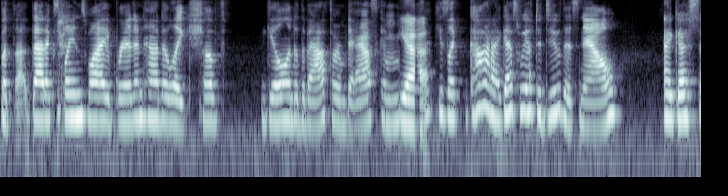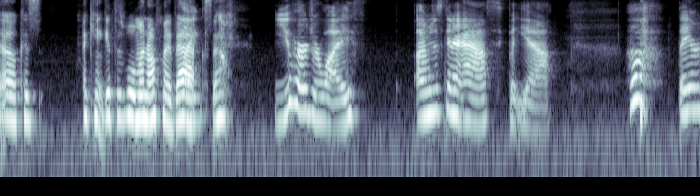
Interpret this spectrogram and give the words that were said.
but that that explains why Brandon had to like shove Gil into the bathroom to ask him. Yeah, He's like, God, I guess we have to do this now. I guess so because I can't get this woman off my back. Like- so You heard your wife. I'm just gonna ask, but yeah, they are.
